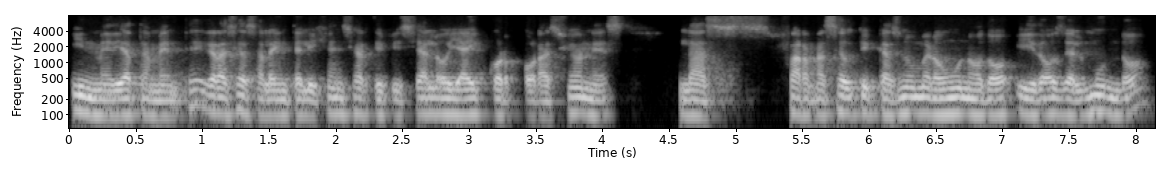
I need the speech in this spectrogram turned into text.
inmediatamente. Gracias a la inteligencia artificial hoy hay corporaciones, las farmacéuticas número uno y dos del mundo,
